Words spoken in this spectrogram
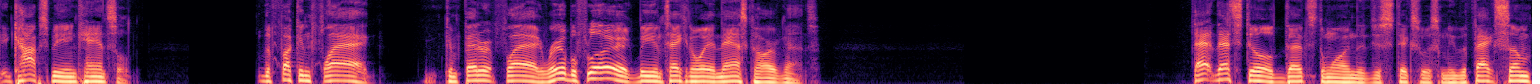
uh, cops being canceled, the fucking flag, Confederate flag, rebel flag being taken away in NASCAR events. That that's still that's the one that just sticks with me. The fact some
